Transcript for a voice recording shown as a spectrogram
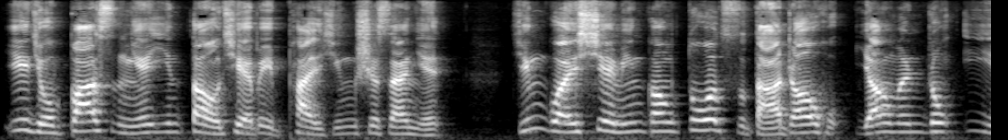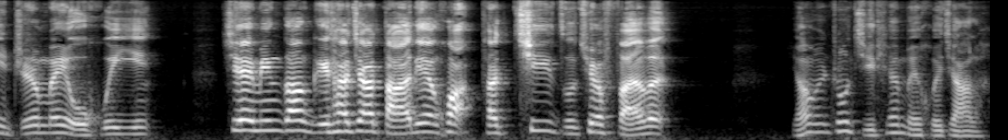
一九八四年因盗窃被判刑十三年。尽管谢明刚多次打招呼，杨文忠一直没有回音。谢明刚给他家打电话，他妻子却反问：“杨文忠几天没回家了？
